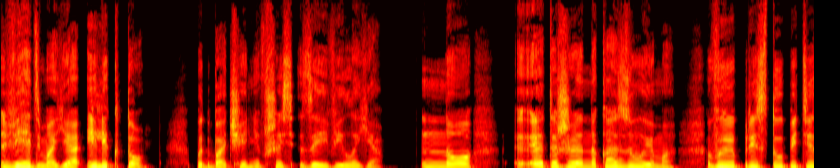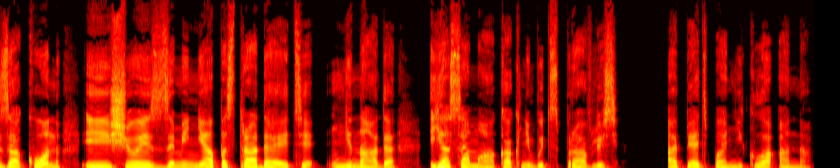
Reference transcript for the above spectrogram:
«Ведьма я или кто?» — подбоченившись, заявила я. «Но это же наказуемо. Вы приступите закон и еще из-за меня пострадаете. Не надо, я сама как-нибудь справлюсь». Опять поникла она.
